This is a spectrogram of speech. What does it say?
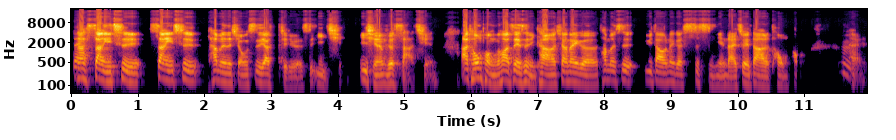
对，那上一次上一次他们的熊市要解决的是疫情，疫情他们就撒钱啊。通膨的话，这一次你看啊，像那个他们是遇到那个四十年来最大的通膨，嗯，哎，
